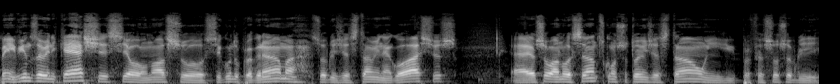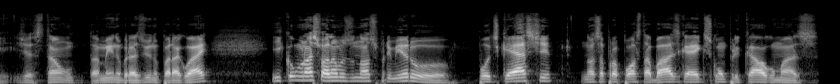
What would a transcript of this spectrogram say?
Bem-vindos ao Unicast, esse é o nosso segundo programa sobre gestão e negócios. É, eu sou Anor Santos, consultor em gestão e professor sobre gestão também no Brasil e no Paraguai. E como nós falamos no nosso primeiro podcast, nossa proposta básica é descomplicar algumas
